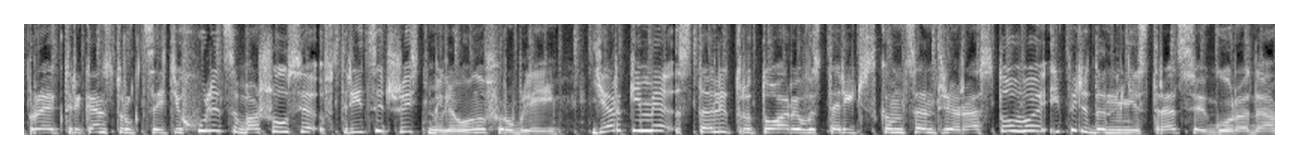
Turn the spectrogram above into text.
Проект реконструкции этих улиц обошелся в 36 миллионов рублей. Яркими стали тротуары в историческом центре Ростова и перед администрацией города.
